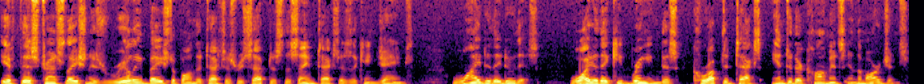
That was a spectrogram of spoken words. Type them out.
If this translation is really based upon the Textus Receptus, the same text as the King James, why do they do this? Why do they keep bringing this corrupted text into their comments in the margins?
